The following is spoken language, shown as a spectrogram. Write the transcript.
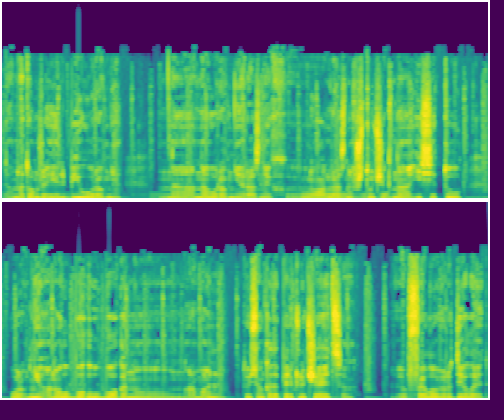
Там на том же ELB уровне, на, на уровне разных, ну, разных штучек убого. на EC2. Уров... Не, оно убого-убого, но нормально. То есть он, когда переключается, failover делает,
